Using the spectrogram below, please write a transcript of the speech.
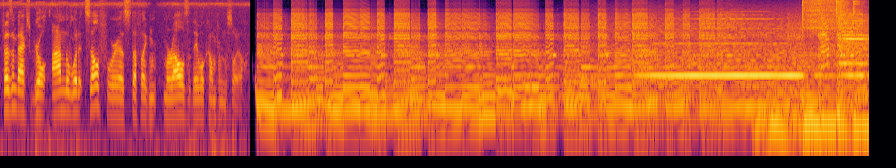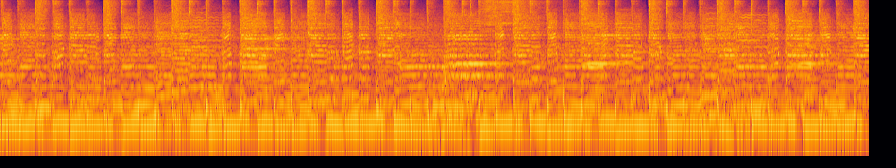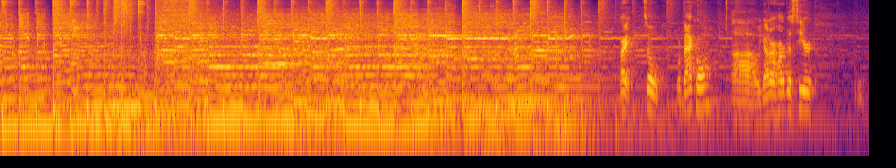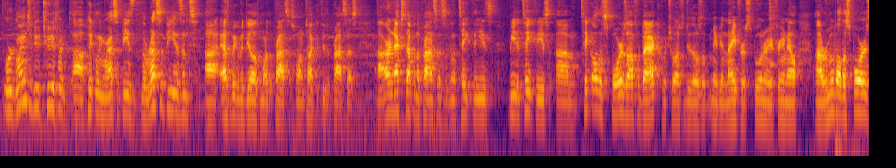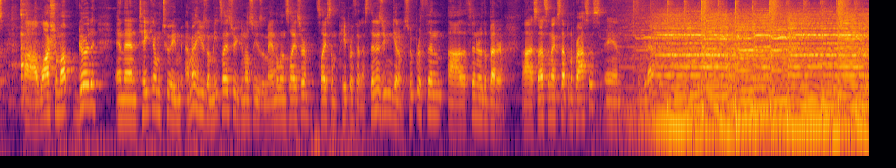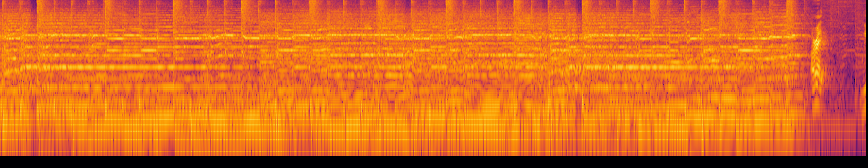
Pheasant backs grow on the wood itself, whereas stuff like morels, they will come from the soil. So we're back home. Uh, we got our harvest here. We're going to do two different uh, pickling recipes. The recipe isn't uh, as big of a deal as more the process. I want to talk you through the process. Uh, our next step in the process is going to take these, be to take these, um, take all the spores off the back, which we'll have to do those with maybe a knife or a spoon or your fingernail. Uh, remove all the spores, uh, wash them up good, and then take them to a. I'm going to use a meat slicer. You can also use a mandolin slicer. Slice them paper thin, as thin as you can get them. Super thin. Uh, the thinner, the better. Uh, so that's the next step in the process, and we'll get after it.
